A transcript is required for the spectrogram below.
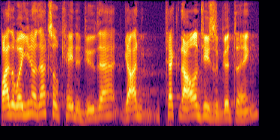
By the way, you know that's okay to do that. God, technology is a good thing.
